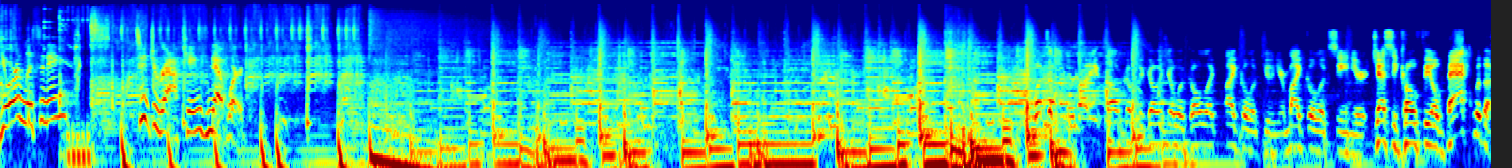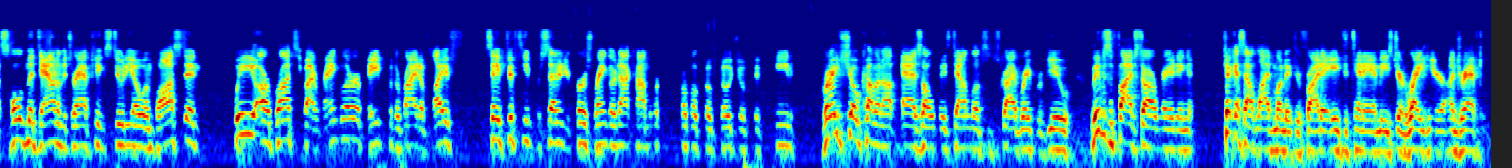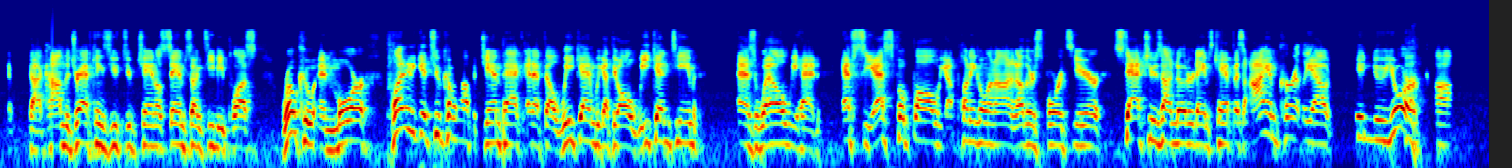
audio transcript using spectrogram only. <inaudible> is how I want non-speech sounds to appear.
You're listening to DraftKings Network. What's up, everybody? Welcome to Gojo with Golic, Mike Golic Jr., Mike Golic Sr., Jesse Cofield back with us, holding it down in the DraftKings studio in Boston. We are brought to you by Wrangler, made for the ride of life. Save 15% on your first Wrangler.com order, promo code GOJO15. Great show coming up. As always, download, subscribe, rate, review. Leave us a five star rating. Check us out live Monday through Friday, 8 to 10 a.m. Eastern, right here on DraftKings.com, the DraftKings YouTube channel, Samsung TV Plus, Roku, and more. Plenty to get to coming off a jam packed NFL weekend. We got the all weekend team as well. We had FCS football. We got plenty going on in other sports here. Statues on Notre Dame's campus. I am currently out in New York. Uh,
